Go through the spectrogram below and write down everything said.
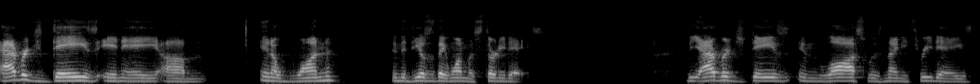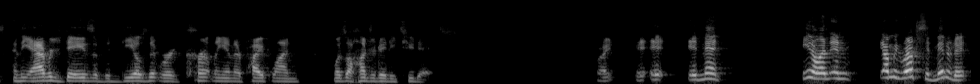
average days in a um, in a one in the deals that they won was 30 days the average days in loss was 93 days, and the average days of the deals that were currently in their pipeline was 182 days. Right? It, it, it meant, you know, and, and I mean, reps admitted it.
